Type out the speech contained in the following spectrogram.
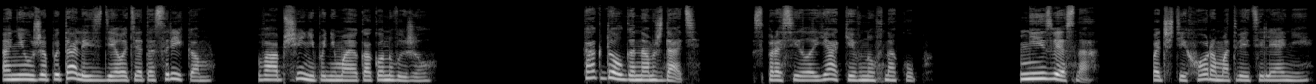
Они уже пытались сделать это с Риком. Вообще не понимаю, как он выжил. «Как долго нам ждать?» — спросила я, кивнув на куб. «Неизвестно», — почти хором ответили они.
